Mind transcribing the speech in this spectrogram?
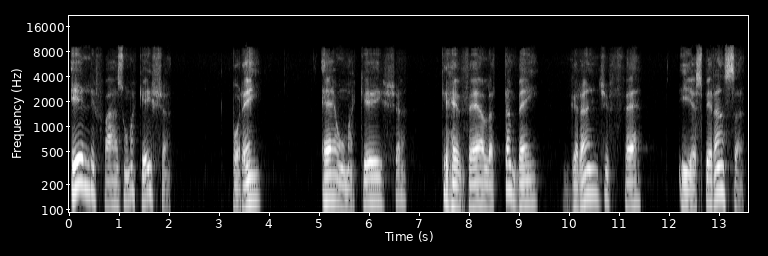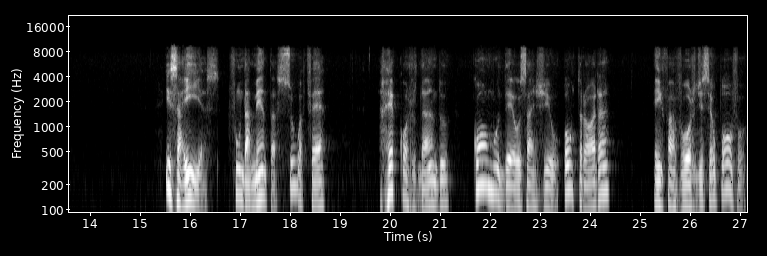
Ele faz uma queixa, porém, é uma queixa que revela também grande fé e esperança. Isaías fundamenta sua fé recordando como Deus agiu outrora em favor de seu povo.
